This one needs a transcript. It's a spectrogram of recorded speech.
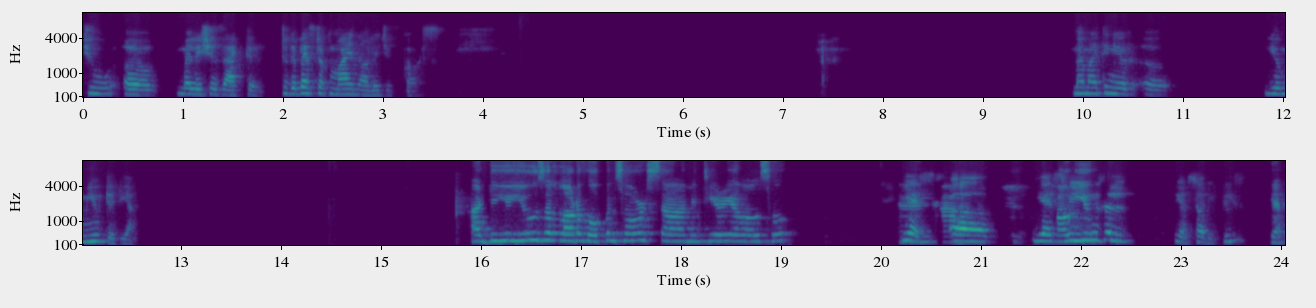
to a malicious actor to the best of my knowledge of course ma'am, I think you're uh, you're muted. Yeah. Uh, do you use a lot of open source uh, material also? Yes. And, uh, yes, how we you- use a. Yeah. Sorry, please. Yeah,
